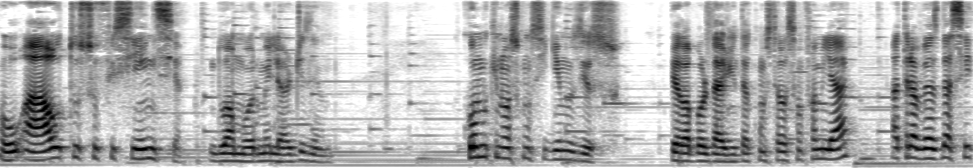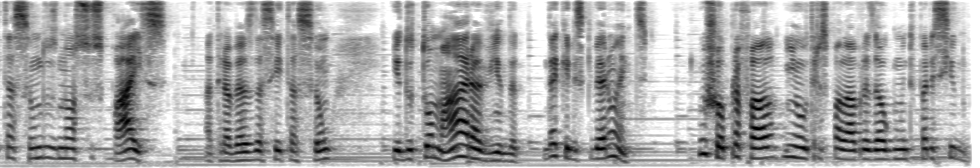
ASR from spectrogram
Ou a autossuficiência do amor, melhor dizendo. Como que nós conseguimos isso? Pela abordagem da constelação familiar, através da aceitação dos nossos pais, através da aceitação e do tomar a vida daqueles que vieram antes. O Chopra fala, em outras palavras, algo muito parecido.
